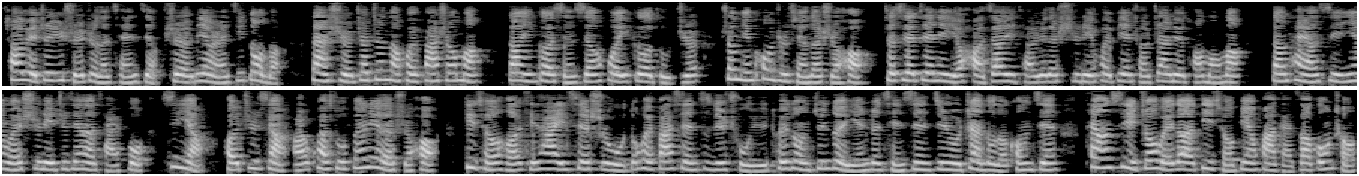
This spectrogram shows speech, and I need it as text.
超越这一水准的前景是令人激动的，但是这真的会发生吗？当一个行星或一个组织声明控制权的时候，这些建立友好交易条约的势力会变成战略同盟吗？当太阳系因为势力之间的财富、信仰和志向而快速分裂的时候，地球和其他一切事物都会发现自己处于推动军队沿着前线进入战斗的空间。太阳系周围的地球变化改造工程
